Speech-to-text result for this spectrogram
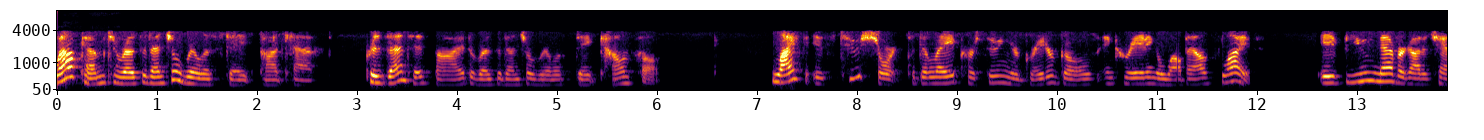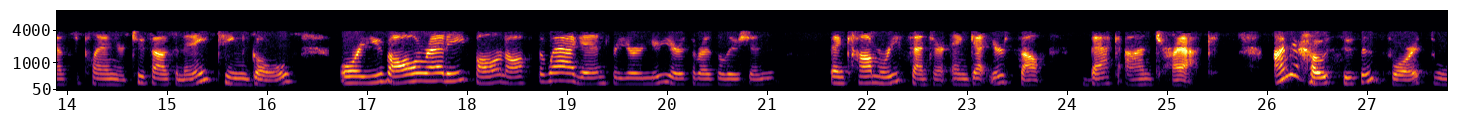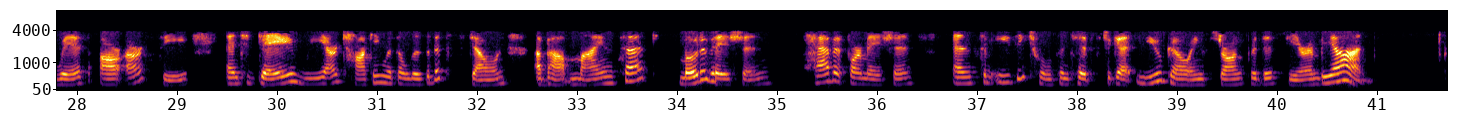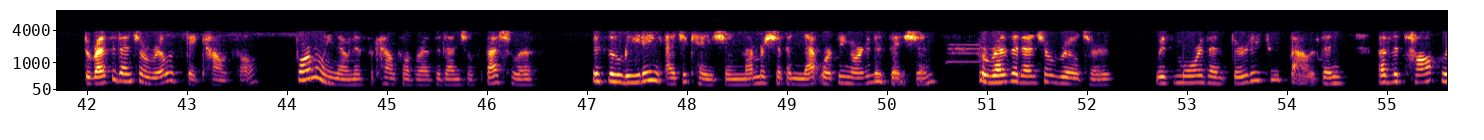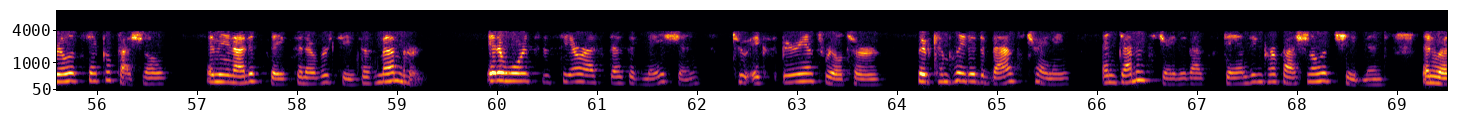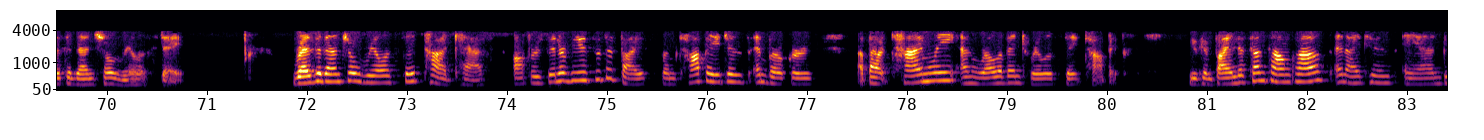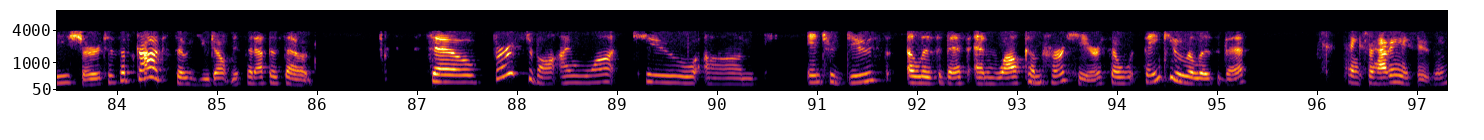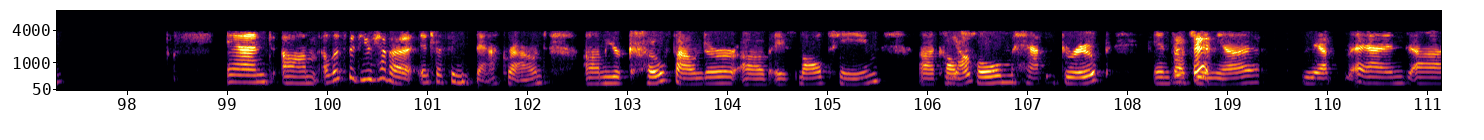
Welcome to Residential Real Estate Podcast, presented by the Residential Real Estate Council. Life is too short to delay pursuing your greater goals and creating a well balanced life. If you never got a chance to plan your 2018 goals, or you've already fallen off the wagon for your New Year's resolutions, then come recenter and get yourself back on track. I'm your host, Susan Swartz with RRC, and today we are talking with Elizabeth Stone about mindset, motivation, habit formation, and some easy tools and tips to get you going strong for this year and beyond. The Residential Real Estate Council, formerly known as the Council of Residential Specialists, is the leading education, membership, and networking organization for residential realtors with more than 33,000 of the top real estate professionals in the United States and overseas as members. It awards the CRS designation to experienced realtors who have completed advanced training and demonstrated outstanding professional achievement in residential real estate. Residential Real Estate Podcast offers interviews with advice from top agents and brokers about timely and relevant real estate topics. You can find us on SoundCloud and iTunes, and be sure to subscribe so you don't miss an episode. So, first of all, I want to um, introduce Elizabeth and welcome her here. So, thank you, Elizabeth. Thanks for having me, Susan. And um, Elizabeth, you have an interesting background. Um, you're co-founder of a small team uh, called yep. Home Happy Group in Virginia. Yep. And uh,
